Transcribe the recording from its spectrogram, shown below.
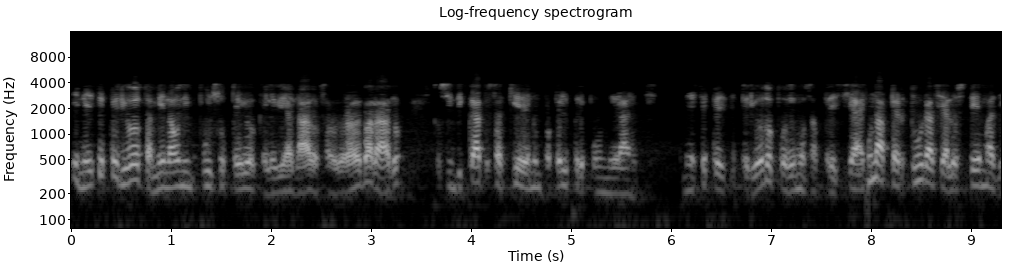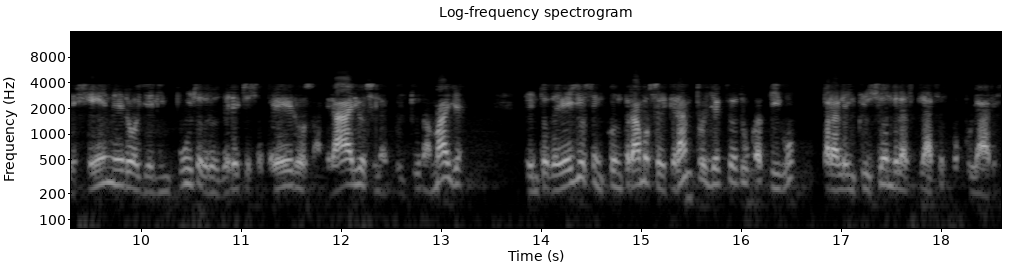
En este periodo también a un impulso previo que le había dado Salvador Alvarado, sindicatos adquieren un papel preponderante. En este periodo podemos apreciar una apertura hacia los temas de género y el impulso de los derechos obreros, agrarios y la cultura maya. Dentro de ellos encontramos el gran proyecto educativo para la inclusión de las clases populares.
